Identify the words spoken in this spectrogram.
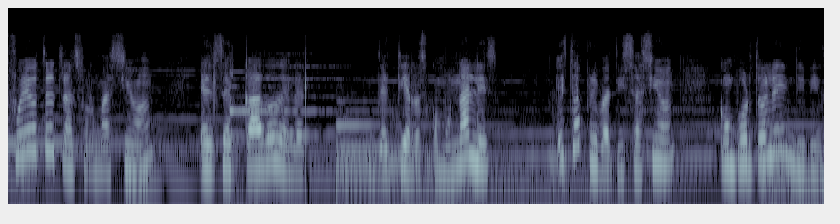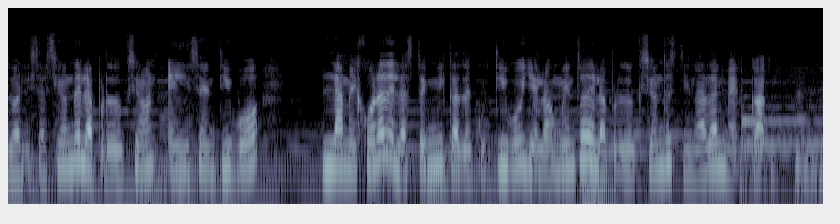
Fue otra transformación el cercado de, tierras comunales. Esta privatización comportó la individualización de la producción e incentivó la mejora de las técnicas de cultivo y el aumento de la producción destinada al mercado.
